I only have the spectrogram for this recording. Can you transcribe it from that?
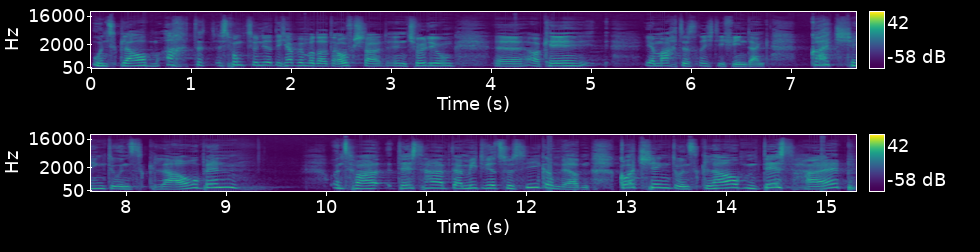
uns glauben. Ach, das funktioniert. Ich habe immer da drauf geschaut. Entschuldigung. Äh, okay, ihr macht es richtig. Vielen Dank. Gott schenkt uns Glauben. Und zwar deshalb, damit wir zu Siegern werden. Gott schenkt uns Glauben deshalb,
